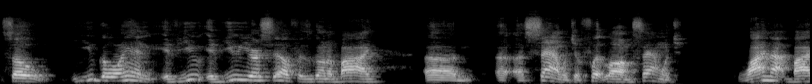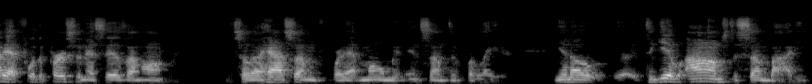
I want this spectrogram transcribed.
So you go in if you if you yourself is going to buy um, a, a sandwich, a foot long sandwich, why not buy that for the person that says I'm hungry, so they have something for that moment and something for later. You know, uh, to give alms to somebody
